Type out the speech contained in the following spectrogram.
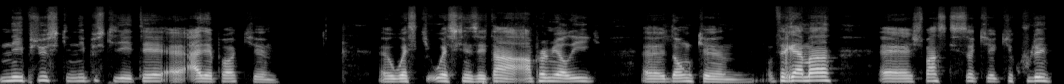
n'est plus, n'est plus ce qu'il était à l'époque. Euh, où est-ce qu'ils étaient en, Premier League. Euh, donc, euh, vraiment, je pense que c'est ça qui, a coulé.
